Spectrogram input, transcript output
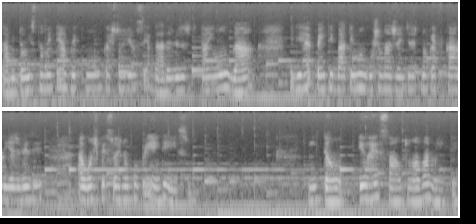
sabe? Então isso também tem a ver com questões de ansiedade. Às vezes tu está em um lugar e de repente bate uma angústia na gente, a gente não quer ficar ali. Às vezes algumas pessoas não compreendem isso. Então, eu ressalto novamente:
